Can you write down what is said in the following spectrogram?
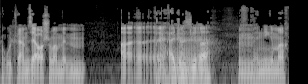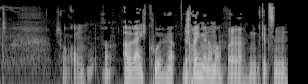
Ja gut, wir haben es ja auch schon mal mit dem äh, Al Jazeera. mit dem Handy gemacht. So gucken. Ja, aber wäre eigentlich cool, ja. Besprechen wir nochmal. Gibt es ein,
